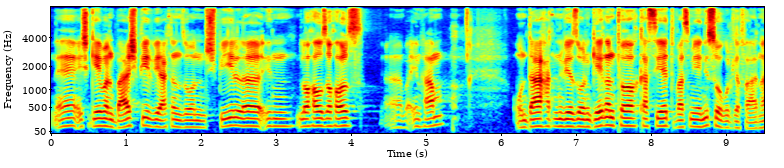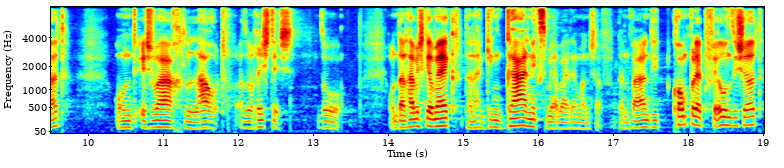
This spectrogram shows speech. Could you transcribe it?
Ne, ich gebe ein Beispiel. Wir hatten so ein Spiel äh, in Lohauser Holz bei Inham. Und da hatten wir so ein Gegentor kassiert, was mir nicht so gut gefallen hat. Und ich war laut, also richtig. So. Und dann habe ich gemerkt, dann ging gar nichts mehr bei der Mannschaft. Dann waren die komplett verunsichert.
